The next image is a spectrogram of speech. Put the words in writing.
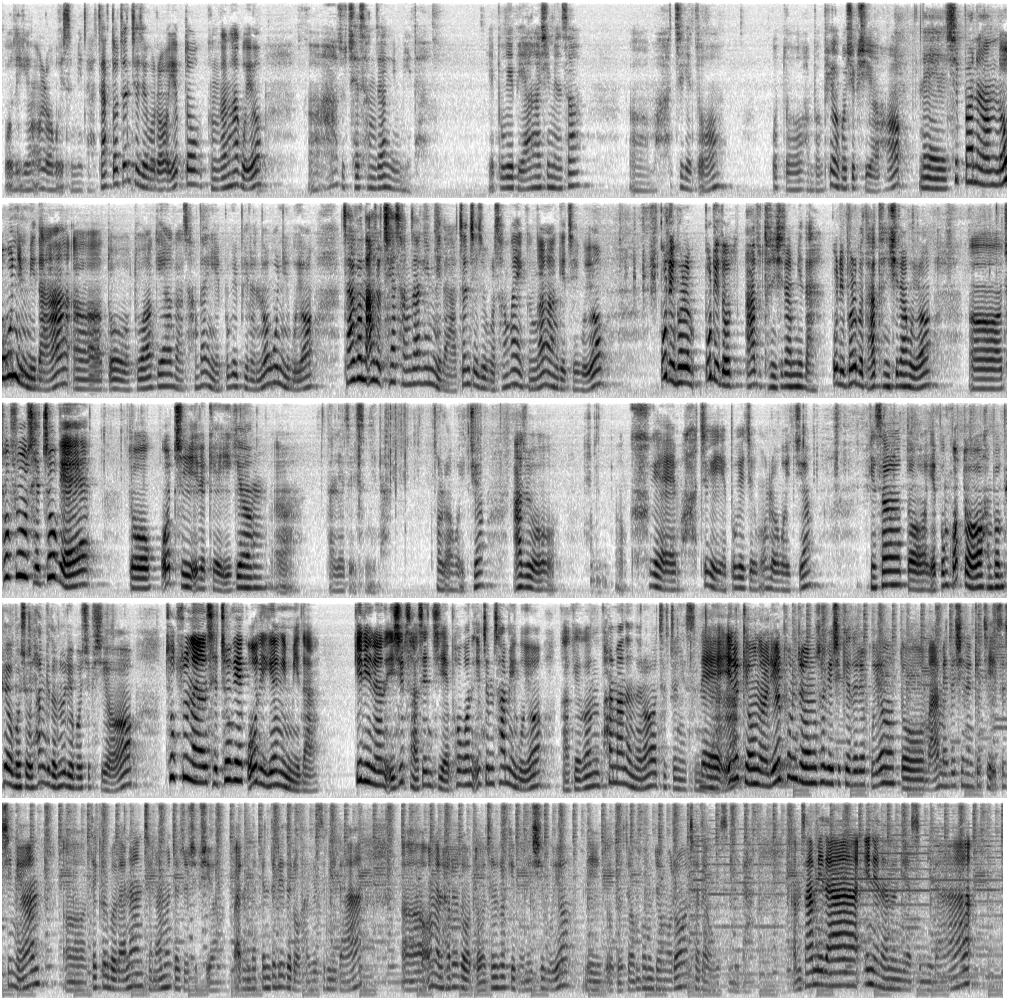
꽃이경 올라오고 있습니다. 작도 전체적으로 엽도 건강하고요. 어, 아주 최상작입니다. 예쁘게 배양하시면서 어, 멋지게 또 꽃도 한번 피워 보십시오. 네, 10번은 노군입니다. 어, 또 도화기아가 상당히 예쁘게 피는 노군이고요. 작은 아주 최상작입니다. 전체적으로 상당히 건강한 개체고요. 뿌리 벌, 뿌리도 아주 튼실합니다. 뿌리 벌브 다 튼실하고요. 어, 촉수 세촉에 또 꽃이 이렇게 이경 어, 달려져 있습니다. 올라오고 있죠. 아주 어, 크게 멋지게 예쁘게 지금 올라오고 있죠. 그래서 또 예쁜 꽃도 한번 피워보시고 향기도 누려보십시오. 촉수는 세촉의 꽃 이경입니다. 길이는 24cm에 폭은 1.3이고요. 가격은 8만원으로 책정했습니다. 네, 이렇게 오늘 열품종 소개시켜드렸고요. 또 마음에 드시는 개체 있으시면 어, 댓글보다는 전화 문자 주십시오. 빠른 답변 드리도록 하겠습니다. 어, 오늘 하루도 또 즐겁게 보내시고요. 내일 또 더 좋은 품종으로 찾아오겠습니다. 감사합니다. 인해 나눔이었습니다.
